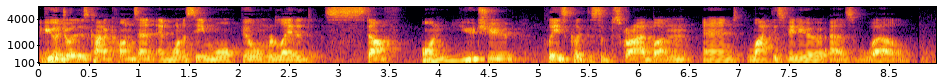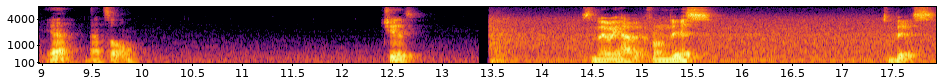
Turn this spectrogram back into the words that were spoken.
If you enjoy this kind of content and want to see more film related stuff on YouTube, please click the subscribe button and like this video as well. Yeah, that's all. Cheers. So there we have it from this to this.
